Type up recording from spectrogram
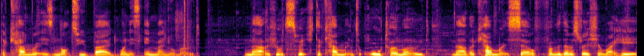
the camera is not too bad when it's in manual mode. Now if you were to switch the camera into auto mode, now the camera itself from the demonstration right here,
